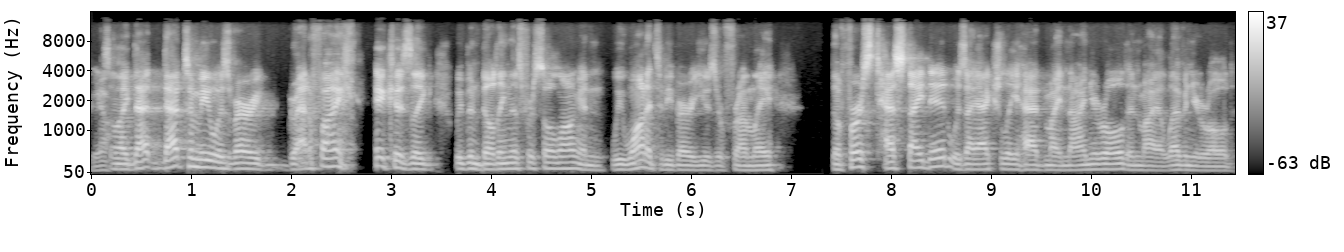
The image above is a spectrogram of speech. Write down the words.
Yeah. So like that that to me was very gratifying because like we've been building this for so long and we want it to be very user friendly. The first test I did was I actually had my 9-year-old and my 11-year-old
